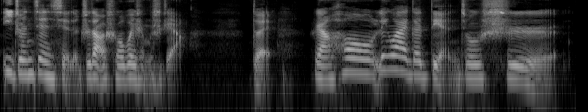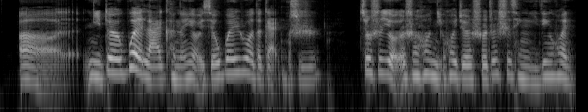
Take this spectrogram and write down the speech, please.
一针见血的知道说为什么是这样，对。然后另外一个点就是呃，你对未来可能有一些微弱的感知，就是有的时候你会觉得说这事情一定会。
